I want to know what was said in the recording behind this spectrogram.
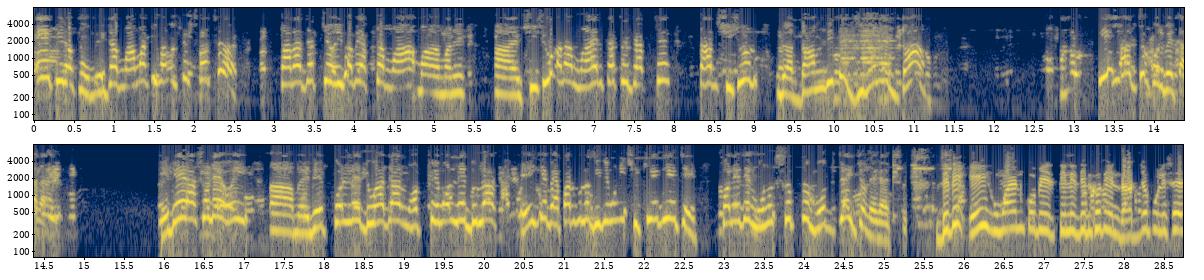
এই কীরকম এটা মামাটি মানুষের সরকার তারা যাচ্ছে ওইভাবে একটা মা মানে আহ, শিশুহারা মায়ের কাছে যাচ্ছে তার শিশুর দাম দিতে জীবনের দাম। কি সাহায্য করবে তারা? এদের আসলে ওই রেপ করলে দু হাজার মদ খেয়ে মরলে দু লাখ এই যে ব্যাপারগুলো দিদিমণি শিখিয়ে দিয়েছে ফলে এদের মনুষ্যত্ব বোধটাই চলে গেছে। দিদি এই হুমায়ুন কবির তিনি দীর্ঘদিন রাজ্য পুলিশের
